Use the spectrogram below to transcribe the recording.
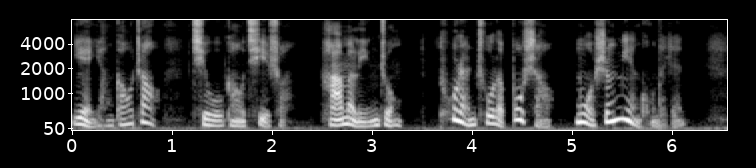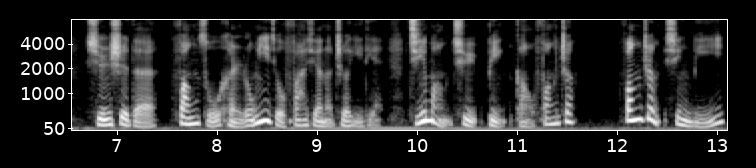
艳阳高照，秋高气爽，蛤蟆陵中突然出了不少陌生面孔的人。巡视的方族很容易就发现了这一点，急忙去禀告方正。方正姓黎，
